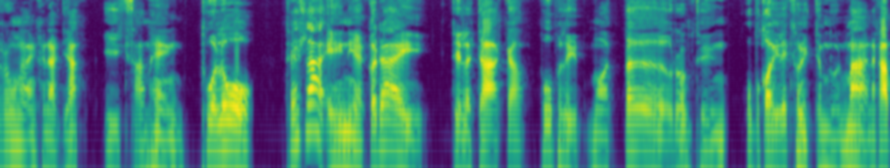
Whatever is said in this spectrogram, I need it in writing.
โรงงานขนาดยักษ์อีก 3 แห่งทั่วโลกเท s l a เองเนี่ยก็ได้เจรจากับผู้ผลิตมอเตอร์ รวมถึงอุปกรณ์อิเล็กทรอนิกส์จำนวนมากนะครับ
